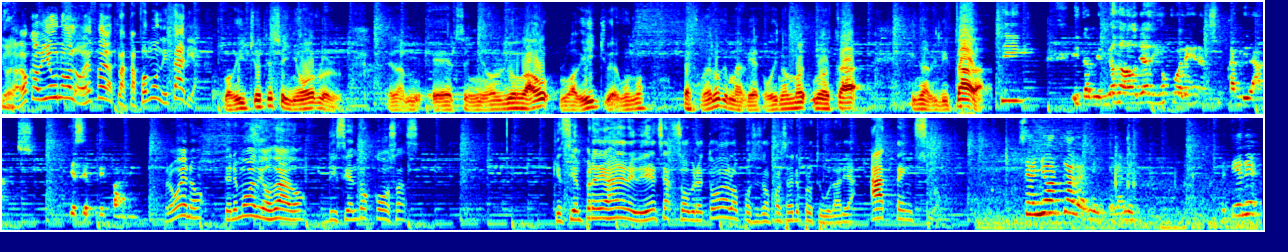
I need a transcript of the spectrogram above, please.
Diosdado Cabello es uno de los jefes de la plataforma unitaria. Lo ha dicho este señor, el, el, el señor Diosdado lo ha dicho, y algunos personeros que María Corina no, no está inhabilitada. Sí, y también Diosdado ya dijo cuáles eran sus candidatos que se preparen. Pero bueno, tenemos a Diosdado diciendo cosas que siempre dejan en evidencia, sobre todo a la oposición falsaria y protibularia. Atención. Señor Cavernícola, que tiene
